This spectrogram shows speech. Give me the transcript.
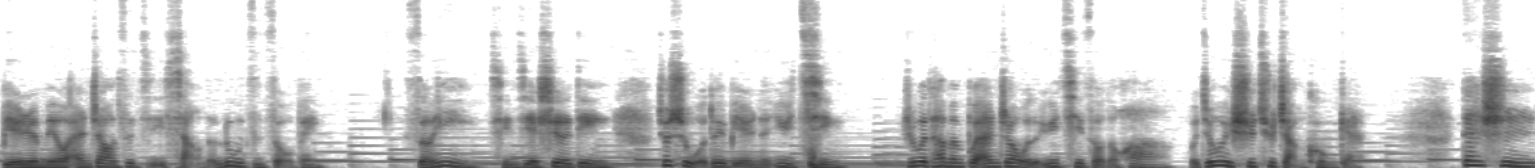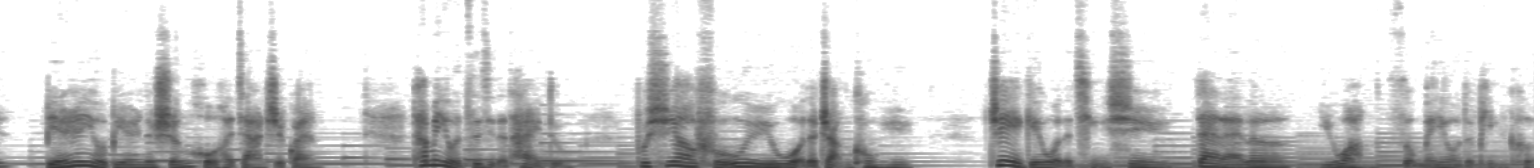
别人没有按照自己想的路子走呗，所以情节设定就是我对别人的预期。如果他们不按照我的预期走的话，我就会失去掌控感。但是别人有别人的生活和价值观，他们有自己的态度，不需要服务于我的掌控欲。这也给我的情绪带来了以往所没有的平和。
